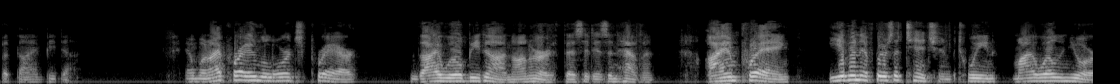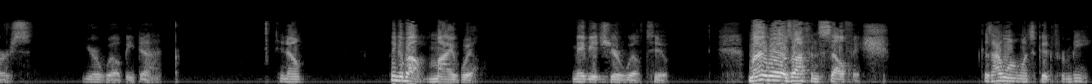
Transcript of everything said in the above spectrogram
but thine be done. And when I pray in the Lord's Prayer, Thy will be done on earth as it is in heaven. I am praying, even if there's a tension between my will and yours, your will be done. You know, think about my will. Maybe it's your will too. My will is often selfish because I want what's good for me,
